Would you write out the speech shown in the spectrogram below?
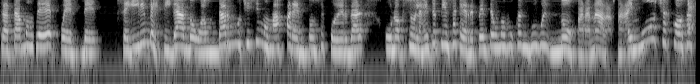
tratamos de, pues, de seguir investigando o ahondar muchísimo más para entonces poder dar una opción. La gente piensa que de repente uno busca en Google, no, para nada. hay muchas cosas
